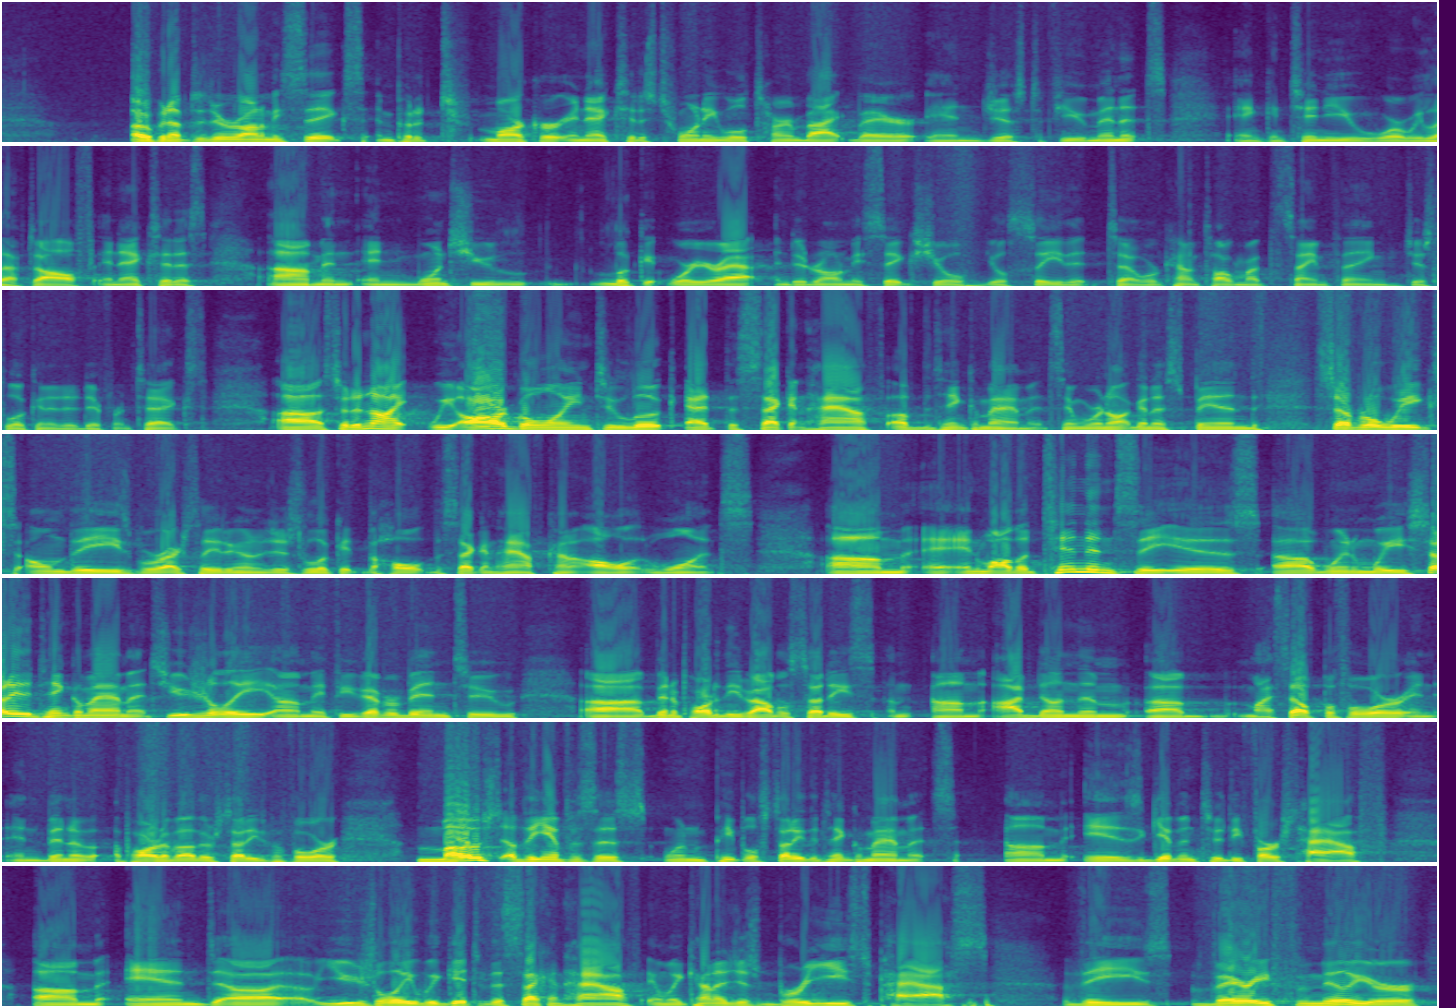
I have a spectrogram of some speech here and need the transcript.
open up to Deuteronomy 6 and put a t- marker in Exodus 20. We'll turn back there in just a few minutes and continue where we left off in Exodus. Um, and, and once you look at where you're at in Deuteronomy 6, you'll, you'll see that uh, we're kind of talking about the same thing, just looking at a different text. Uh, so tonight, we are going to look at the second half of the Ten Commandments. And we're not going to spend several weeks on these. We're actually going to just look at the whole, the second half kind of all at once. Um, and while the tendency is uh, when we study the Ten Commandments, usually um, if you've ever been to uh, been a part of these Bible studies, um, um I've done them uh, myself before and, and been a, a, part of other studies before. Most of the emphasis when people study the Ten Commandments um, is given to the first half. Um, and uh, usually we get to the second half and we kind of just breezed past these very familiar,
